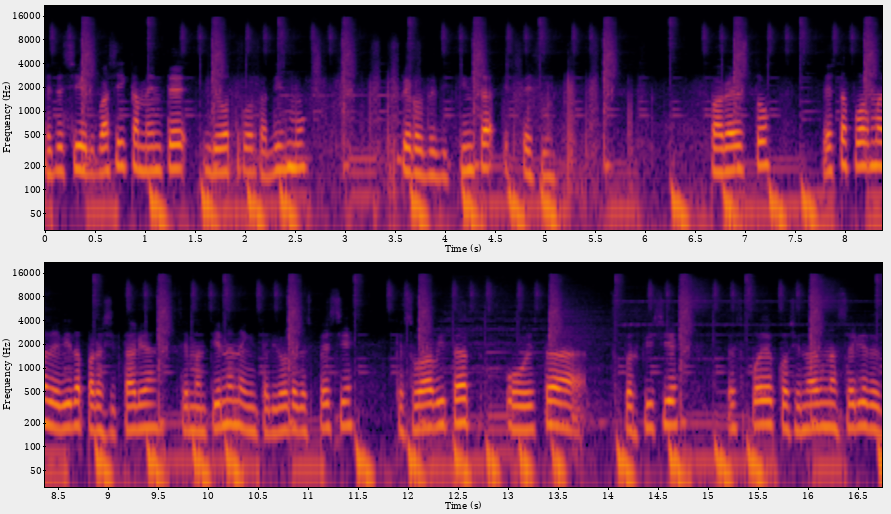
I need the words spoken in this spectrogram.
es decir, básicamente de otro organismo pero de distinta especie. Para esto, esta forma de vida parasitaria se mantiene en el interior de la especie que su hábitat o esta superficie les puede ocasionar una serie de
